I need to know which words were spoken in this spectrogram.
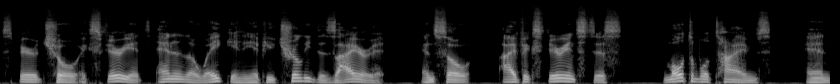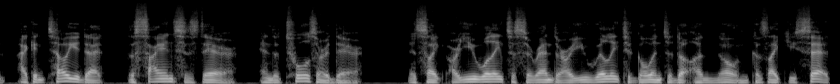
spiritual experience and an awakening if you truly desire it. And so I've experienced this multiple times, and I can tell you that the science is there and the tools are there. It's like, are you willing to surrender? Are you willing to go into the unknown? Because, like you said,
